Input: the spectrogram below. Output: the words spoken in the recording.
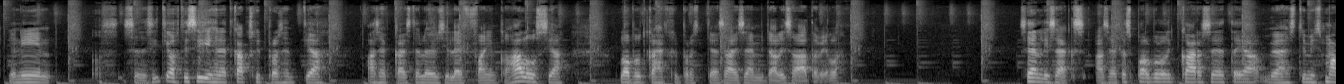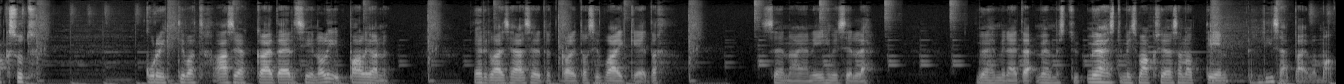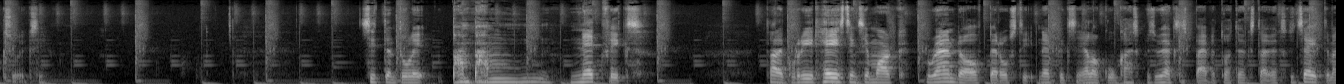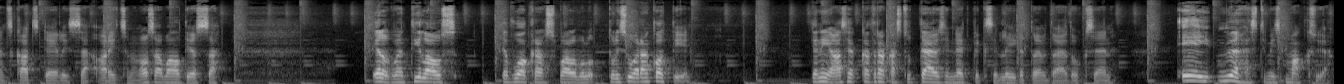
Ja niin se sitten johti siihen, että 20 prosenttia asiakkaista löysi leffan, jonka halusi, ja loput 80 prosenttia sai sen, mitä oli saatavilla. Sen lisäksi asiakaspalvelu oli karseeta ja myöhästymismaksut kurittivat asiakkaita, eli siinä oli paljon erilaisia asioita, jotka oli tosi vaikeita sen ajan ihmisille. Myöhemmin näitä myöhästymismaksuja sanottiin lisäpäivämaksuiksi. Sitten tuli pam pam Netflix. Tämä oli kun Reed Hastings ja Mark Randolph perusti Netflixin elokuun 29. päivä 1997 Scottsdaleissa Arizonan osavaltiossa. Elokuvan tilaus- ja vuokrauspalvelu tuli suoraan kotiin. Ja niin asiakkaat rakastuivat täysin Netflixin liiketoiminta-ajatukseen. Ei myöhästymismaksuja.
